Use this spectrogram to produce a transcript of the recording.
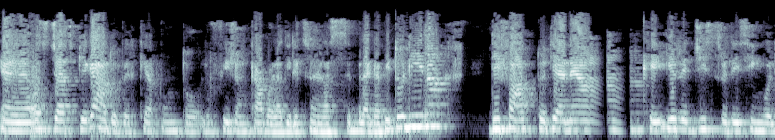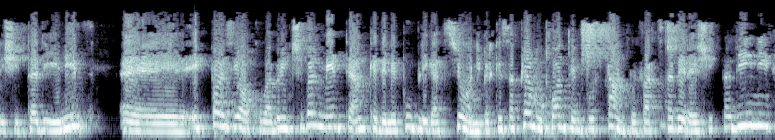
Eh, ho già spiegato perché appunto l'ufficio è in capo alla direzione dell'Assemblea Capitolina, di fatto tiene anche il registro dei singoli cittadini eh, e poi si occupa principalmente anche delle pubblicazioni perché sappiamo quanto è importante far sapere ai cittadini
